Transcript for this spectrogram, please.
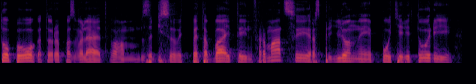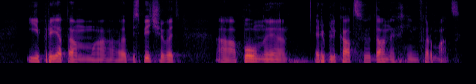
то ПО, которое позволяет вам записывать петабайты информации, распределенные по территории, и при этом а, обеспечивать а, полную репликацию данных и информации.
